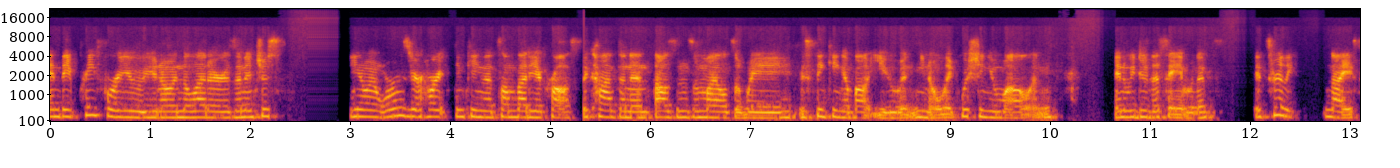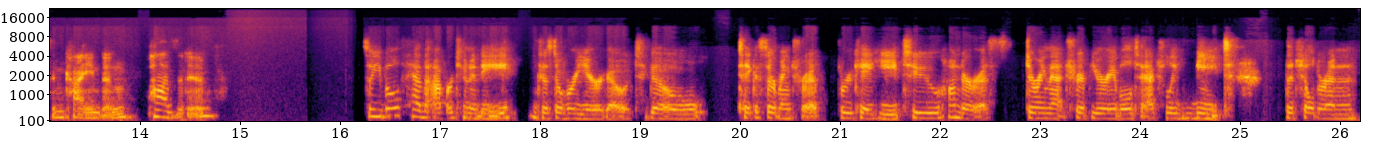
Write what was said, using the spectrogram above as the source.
and they pray for you you know in the letters and it just you know, it warms your heart thinking that somebody across the continent, thousands of miles away, is thinking about you and you know, like wishing you well, and and we do the same, and it's it's really nice and kind and positive. So you both had the opportunity just over a year ago to go take a serving trip through KeHE to Honduras. During that trip, you were able to actually meet the children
